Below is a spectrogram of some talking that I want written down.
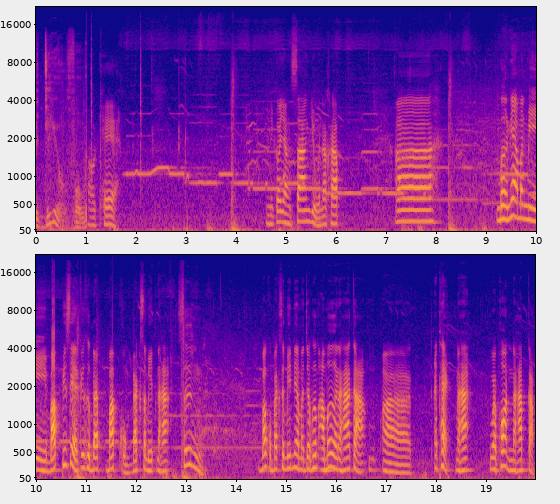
Ideal for โอเคนนี้ก็ยังสร้างอยู่นะครับเมืองเนี่ยมันมีบัฟพิเศษก็คือบัฟบัฟของแบ็กสมิธนะฮะ ซึ่งบัฟของแบ็กสมิธเนี่ยมันจะเพิ่มอาร์เมอร์นะฮะกับอ่าแอตแทกนะฮะไวพอนนะครับกับ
